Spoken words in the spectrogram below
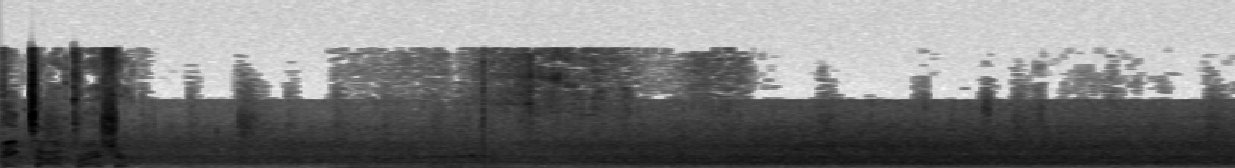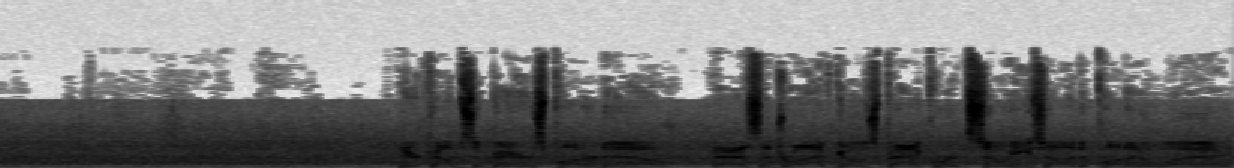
Big-time pressure. Comes the Bears punter now. As the drive goes backwards, so he's on to punt it away.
